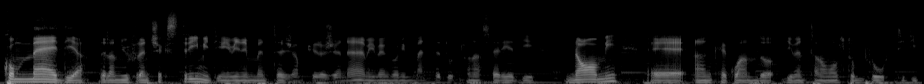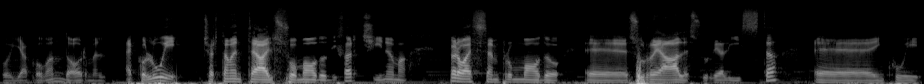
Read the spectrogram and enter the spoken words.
commedia della New French Extremity mi viene in mente Jean-Pierre Genet mi vengono in mente tutta una serie di nomi, eh, anche quando diventano molto brutti, tipo Jacob Van Dormel. Ecco, lui certamente ha il suo modo di far cinema, però è sempre un modo eh, surreale, surrealista, eh, in cui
